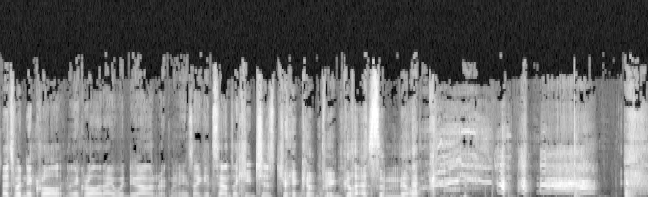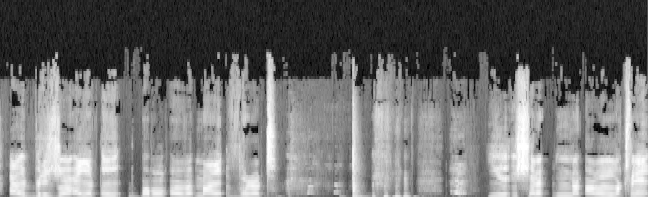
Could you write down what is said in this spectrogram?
That's what Nick Kroll, Nick Kroll and I would do. Alan Rickman. He's like, it sounds like he just drank a big glass of milk. I'm pretty sure I have a bubble over my throat. You shut it, not all Luxley.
